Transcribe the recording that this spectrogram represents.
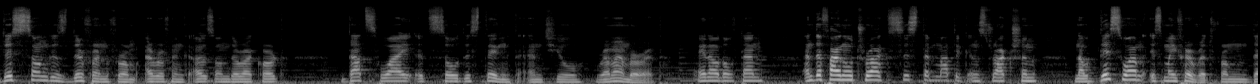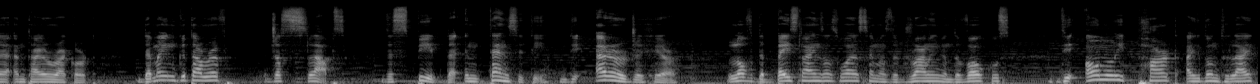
This song is different from everything else on the record. That's why it's so distinct and you remember it. 8 out of 10. And the final track, Systematic Instruction. Now this one is my favorite from the entire record. The main guitar riff just slaps. The speed, the intensity, the energy here. Love the bass lines as well, same as the drumming and the vocals. The only part I don't like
